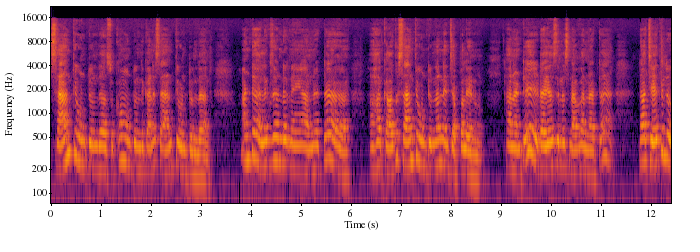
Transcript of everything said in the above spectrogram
శాంతి ఉంటుందా? సుఖం ఉంటుంది కానీ శాంతి ఉంటుందా అని. అంటే అలెగ్జాండర్ని అన్నట్ట ఆహా కాదు శాంతి ఉంటుందని నేను చెప్పలేను అని అంటే డయోసినస్ నవ్వు అన్నట్ట నా చేతిలో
